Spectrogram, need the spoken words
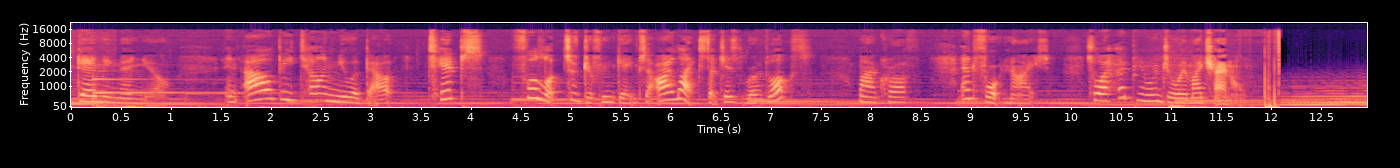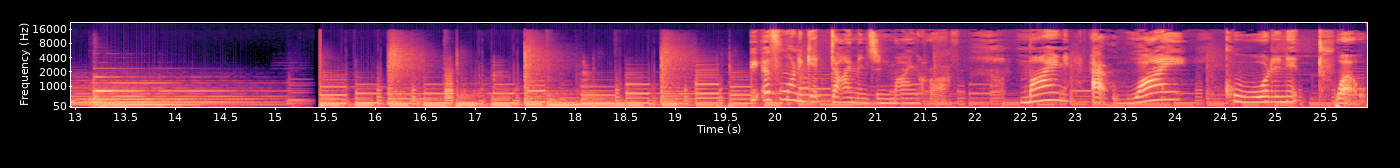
Gaming Menu, and I'll be telling you about tips for lots of different games that I like, such as Roblox, Minecraft, and Fortnite. So I hope you enjoy my channel. If you ever want to get diamonds in Minecraft, mine at Y coordinate 12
